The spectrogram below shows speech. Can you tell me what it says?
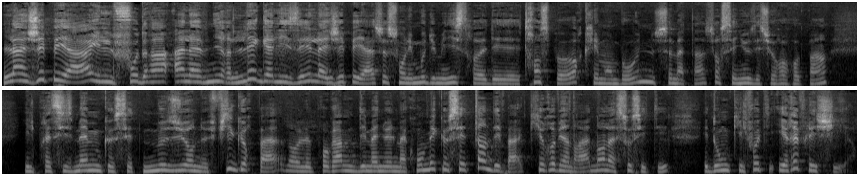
La GPA, il faudra à l'avenir légaliser la GPA. Ce sont les mots du ministre des Transports, Clément Beaune, ce matin sur CNews et sur Europe 1. Il précise même que cette mesure ne figure pas dans le programme d'Emmanuel Macron, mais que c'est un débat qui reviendra dans la société et donc il faut y réfléchir.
